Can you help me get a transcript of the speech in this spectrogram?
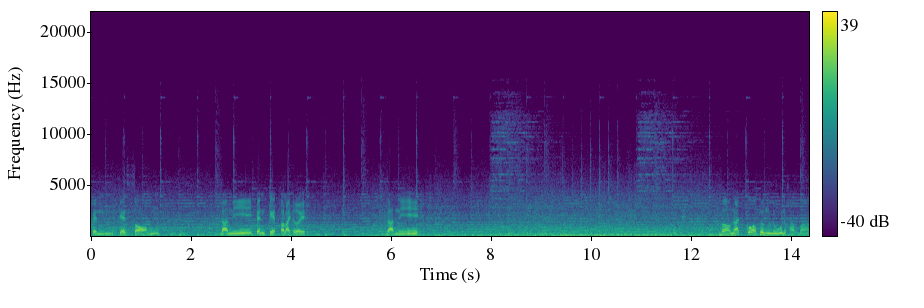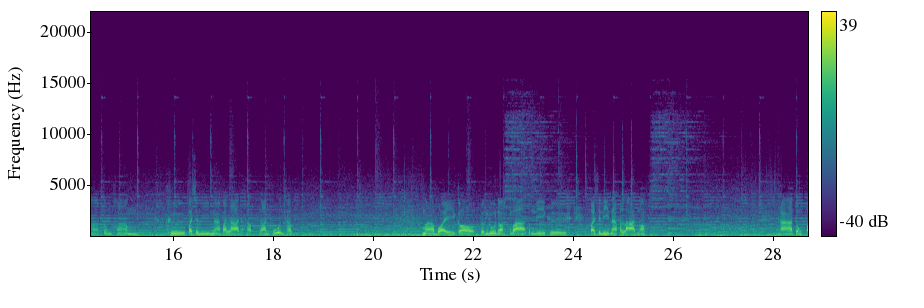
เป็นเกต2ด้านนี้เป็นเกตอะไรเอ่ย ด้านนี้ บ่าวนัดก็เพิ่งรู้นะครับว่าตรงข้ามคือปรษณีหน้าพลานนะครับด้านพูนครับ มาบ่อยก็เพิ่งรู้เนาะว่าตรงนี้คือปรษณีหน้าพลานเนาะ ถ้าตรงไป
